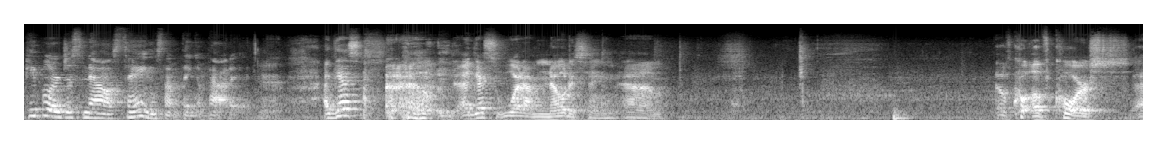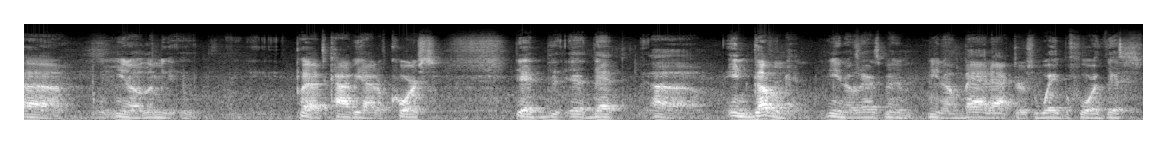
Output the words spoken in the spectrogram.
people are just now saying something about it Yeah. I guess I guess what I'm noticing, um, of, co- of course, uh, you know, let me put out the caveat. Of course, that that uh, in government, you know, there's been you know bad actors way before this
